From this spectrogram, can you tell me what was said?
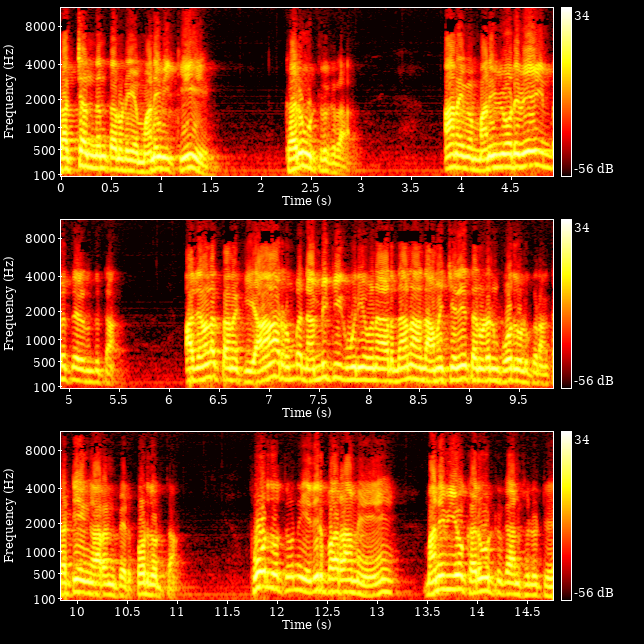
சச்சந்தன் தன்னுடைய மனைவிக்கு கருவுற்றிருக்கிறார் ஆனா இவன் மனைவியோடவே இன்பத்தில் இருந்துட்டான். அதனால தனக்கு யார் ரொம்ப நம்பிக்கைக்கு உரியவனா இருந்தாலும் அந்த அமைச்சரே தன்னுடன் போர் தொடுக்கிறான். கட்டியங்காரன் பேர் போர் தொடுத்தான். போர் தொடுத்தவனு எதிர்பாராம மனைவியோ கருவுற்றிருக்கான்னு சொல்லிட்டு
